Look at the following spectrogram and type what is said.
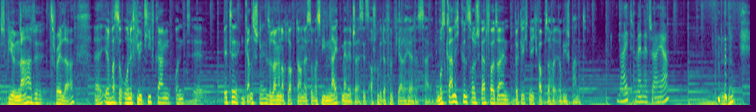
Spionage-Thriller. Äh, irgendwas so ohne viel Tiefgang und äh, bitte ganz schnell, solange noch Lockdown ist, sowas wie Night Manager. Ist jetzt auch schon wieder fünf Jahre her, das Teil. Muss gar nicht künstlerisch wertvoll sein, wirklich nicht. Hauptsache irgendwie spannend. Night Manager, ja? Mhm.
